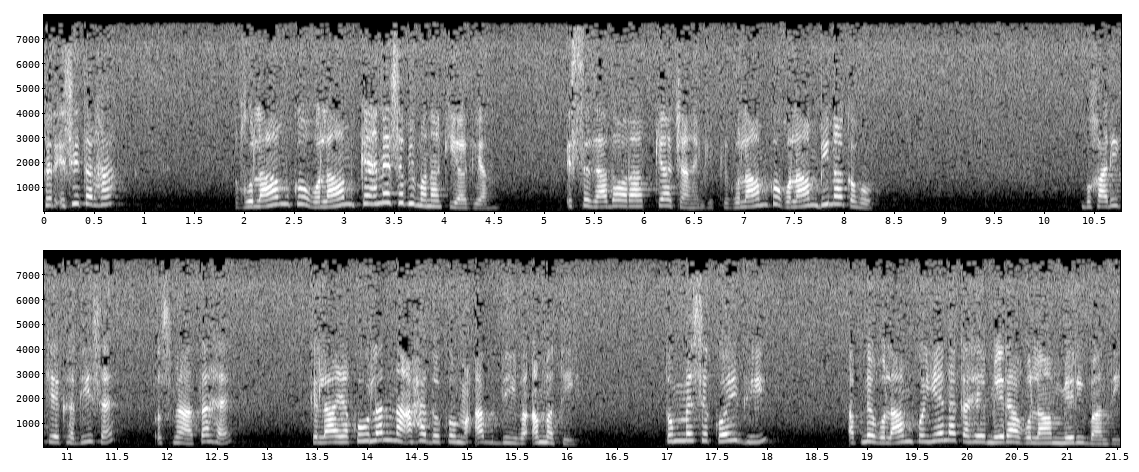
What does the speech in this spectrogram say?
پھر اسی طرح غلام کو غلام کہنے سے بھی منع کیا گیا۔ اس سے زیادہ اور آپ کیا چاہیں گے کہ غلام کو غلام بھی نہ کہو۔ بخاری کی ایک حدیث ہے، اس میں آتا ہے کہ لا یقول احدکم ابدی و امتی۔ تم میں سے کوئی بھی اپنے غلام کو یہ نہ کہے، میرا غلام میری باندی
